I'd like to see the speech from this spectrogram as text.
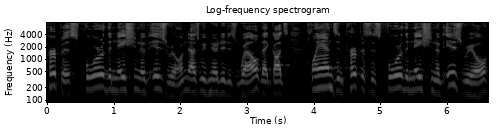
purpose for the nation of Israel. And as we've noted as well, that God's plans and purposes for the nation of Israel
